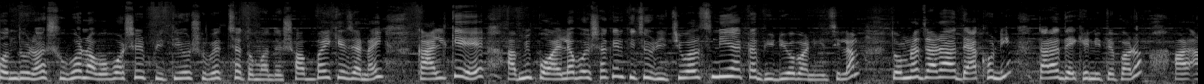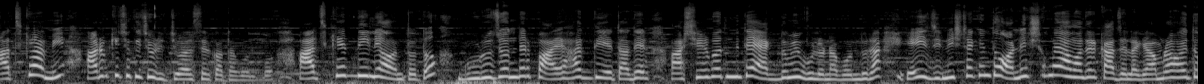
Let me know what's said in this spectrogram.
বন্ধুরা, শুভ নববর্ষের প্রীতি ও শুভেচ্ছা তোমাদের সবাইকে জানাই। কালকে আমি পয়লা বৈশাখের কিছু রিচুয়ালস নিয়ে একটা ভিডিও বানিয়েছিলাম। তোমরা যারা দেখোনি, তারা দেখে নিতে পারো। আর আজকে আমি আরও কিছু কিছু রিচুয়ালসের কথা বলব। আজকের দিনে অন্তত গুরুজনদের পায়ে হাত দিয়ে তাদের আশীর্বাদ নিতে একদমই ভুলো না বন্ধুরা। এই জিনিসটা কিন্তু অনেক সময় আমাদের কাজে লাগে, আমরা হয়তো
